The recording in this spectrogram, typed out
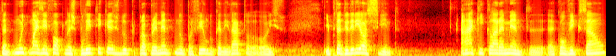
Portanto, muito mais enfoque nas políticas do que propriamente no perfil do candidato ou, ou isso. E, portanto, eu diria o seguinte: há aqui claramente a convicção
